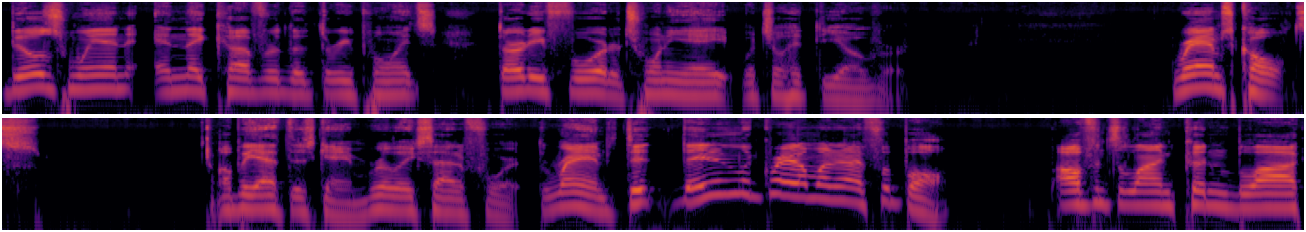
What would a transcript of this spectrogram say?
Bills win and they cover the three points, 34 to 28, which will hit the over. Rams Colts. I'll be at this game. Really excited for it. The Rams did they didn't look great on Monday Night Football. Offensive line couldn't block.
